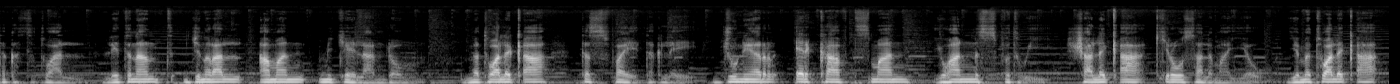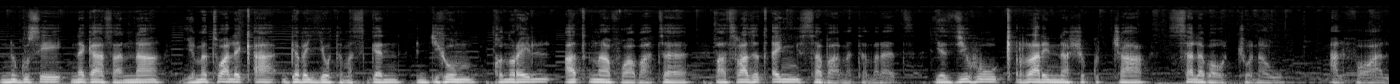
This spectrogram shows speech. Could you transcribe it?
ተከስቷል። ሌትናንት ጀነራል አማን ሚካኤል አንዶም፣ መቶ አለቃ ተስፋዬ ተክሌ፣ ጁኒየር ኤርክራፍትስማን ዮሐንስ ፍትዊ፣ ሻለቃ ኪሮስ አለማየው፣ የመቶ አለቃ ንጉሴ ነጋሳና የመቶ አለቃ ገበየው ተመስገን እንዲሁም ኮሎኔል አጥናፉ አባተ በ1970 ዓ ም የዚሁ ቅራሪና ሽኩቻ ሰለባዎች ሆነው አልፈዋል።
